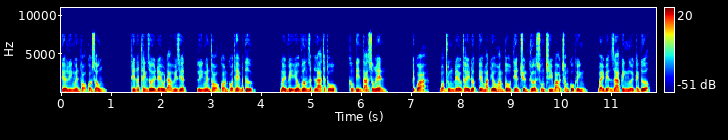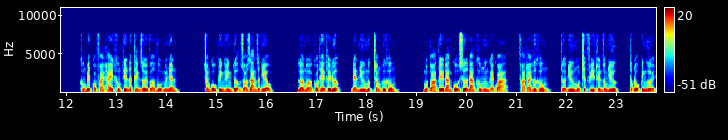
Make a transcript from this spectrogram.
Kia lý nguyên thọ còn sống. Thiên đất thánh giới đều đã hủy diệt, lý nguyên thọ còn có thể bất tử. Mấy vị yêu vương rất là thất thố, không tin tả xông lên. Kết quả, bọn chúng đều thấy được kia mặt yêu hoàng tổ tiên truyền thừa xuống trí bảo trong cổ kính, bày biện ra kinh người cảnh tượng. Không biết có phải hay không thiên đất thánh giới vỡ vụn nguyên nhân. Trong cổ kính hình tượng rõ ràng rất nhiều. Lờ mờ có thể thấy được, đen như mực trong hư không. Một tòa tế đàn cổ xưa đang không ngừng ghé qua phá toái hư không, tựa như một chiếc phi thuyền giống như, tốc độ kinh người.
